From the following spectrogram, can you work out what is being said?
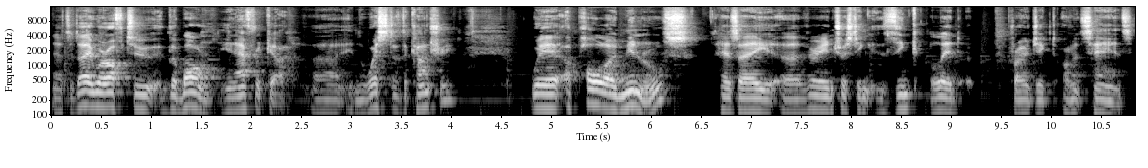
Now, today we're off to Gabon in Africa, uh, in the west of the country, where Apollo Minerals has a, a very interesting zinc lead project on its hands.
